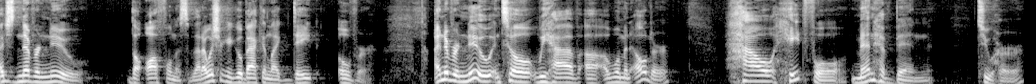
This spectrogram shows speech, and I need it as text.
I just never knew the awfulness of that. I wish I could go back and like date over. I never knew until we have a, a woman elder how hateful men have been to her.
